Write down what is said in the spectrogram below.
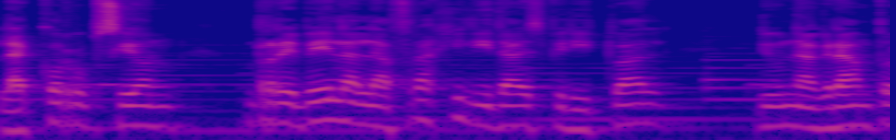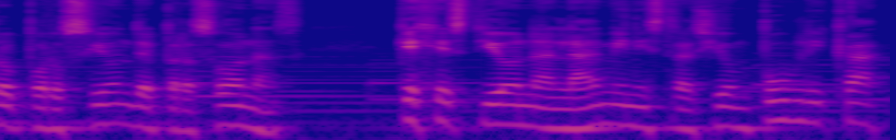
La corrupción revela la fragilidad espiritual de una gran proporción de personas que gestionan la administración pública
